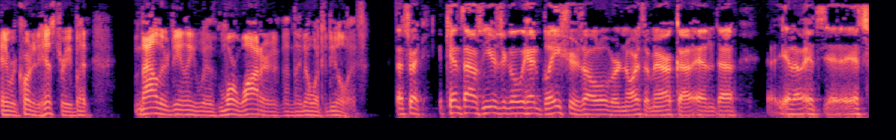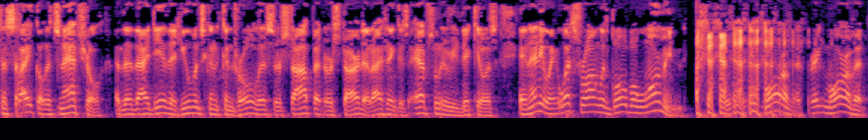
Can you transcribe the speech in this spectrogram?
in recorded history. But now they're dealing with more water than they know what to deal with. That's right. 10,000 years ago, we had glaciers all over North America and, uh, you know, it's it's a cycle. It's natural. The, the, idea that humans can control this or stop it or start it, I think, is absolutely ridiculous. And anyway, what's wrong with global warming? bring more of it. Bring more of it.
